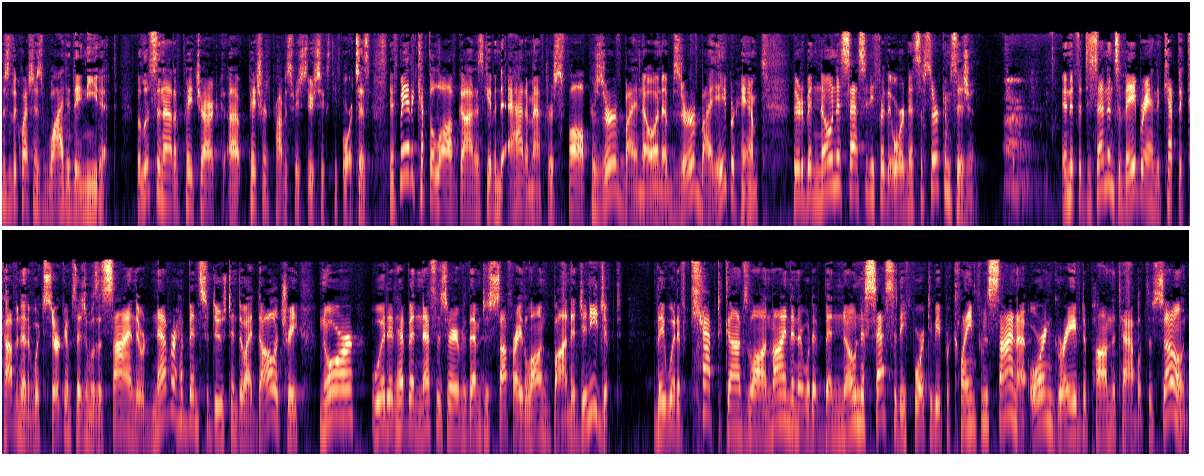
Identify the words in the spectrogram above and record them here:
Is the question: is why did they need it? But listen out of Patriarch, uh, Patriarch's Prophets, page 364. It says, "If man had kept the law of God as given to Adam after his fall, preserved by Noah and observed by Abraham, there would have been no necessity for the ordinance of circumcision." And if the descendants of Abraham had kept the covenant of which circumcision was a sign, they would never have been seduced into idolatry, nor would it have been necessary for them to suffer a long bondage in Egypt. They would have kept God's law in mind, and there would have been no necessity for it to be proclaimed from Sinai or engraved upon the tablets of stone.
